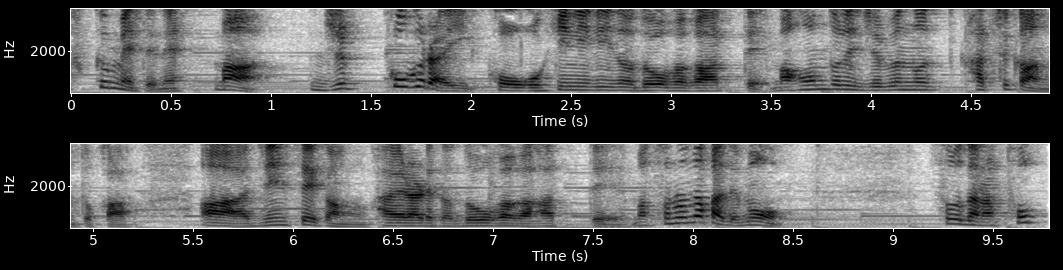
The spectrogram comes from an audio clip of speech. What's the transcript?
含めてね、まあ、10個ぐらい、こう、お気に入りの動画があって、まあ、本当に自分の価値観とか、あ人生観が変えられた動画があって、まあ、その中でも、そうだな、ト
